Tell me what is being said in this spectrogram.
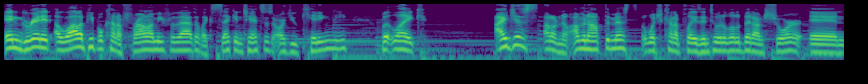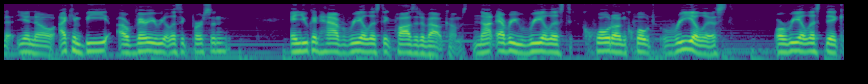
and granted, a lot of people kind of frown on me for that. They're like, second chances? Are you kidding me? But like, I just I don't know. I'm an optimist, which kind of plays into it a little bit, I'm sure. And you know, I can be a very realistic person. And you can have realistic positive outcomes. Not every realist, quote unquote, realist or realistic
